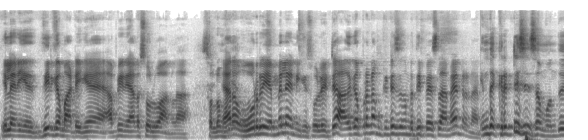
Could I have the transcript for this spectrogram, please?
இல்லை நீங்க தீர்க்க மாட்டீங்க அப்படின்னு யாரும் சொல்லுவாங்களா? சொல்ல யாரோ ஒரு எம்எல்ஏ நீங்க சொல்லிட்டு அதுக்கப்புறம் நம்ம கிரிட்டிசிசம் பத்தி பேசலாமேன்ற இந்த கிரிட்டிசிசம் வந்து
